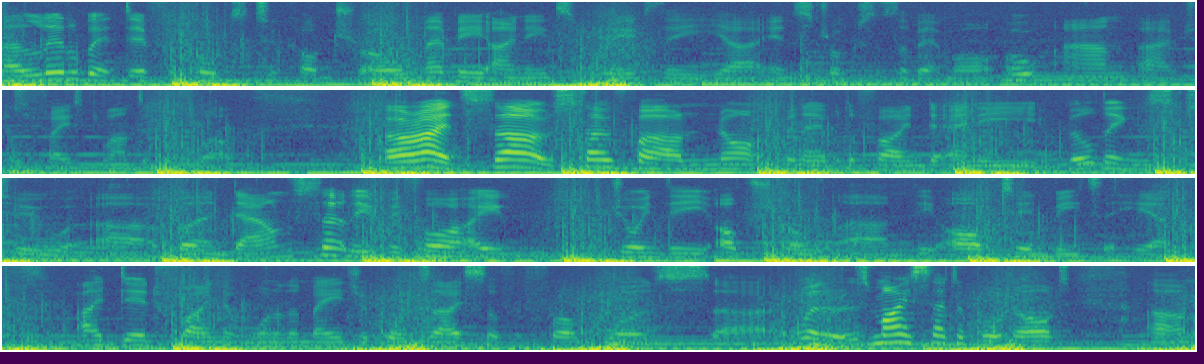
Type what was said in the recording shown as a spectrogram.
a little bit difficult to control. Maybe I need to read the uh, instructions a bit more. Oh, and I've just face planted as well. Alright, so, so far not been able to find any buildings to uh, burn down. Certainly before I joined the optional, um, the opt-in beta here, I did find that one of the major bugs I suffered from was, uh, whether it was my setup or not, um,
